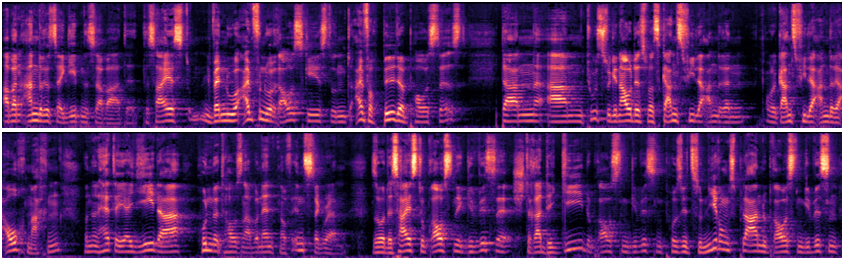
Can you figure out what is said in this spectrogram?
aber ein anderes Ergebnis erwartet. Das heißt, wenn du einfach nur rausgehst und einfach Bilder postest, dann ähm, tust du genau das, was ganz viele anderen oder ganz viele andere auch machen. Und dann hätte ja jeder 100.000 Abonnenten auf Instagram. So, das heißt, du brauchst eine gewisse Strategie, du brauchst einen gewissen Positionierungsplan, du brauchst einen gewissen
